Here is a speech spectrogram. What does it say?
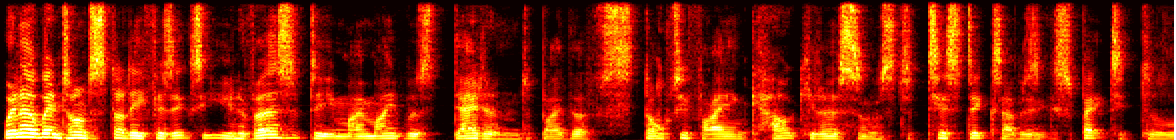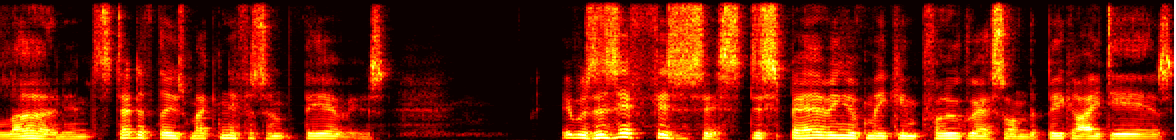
When I went on to study physics at university, my mind was deadened by the stultifying calculus and statistics I was expected to learn instead of those magnificent theories. It was as if physicists, despairing of making progress on the big ideas,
